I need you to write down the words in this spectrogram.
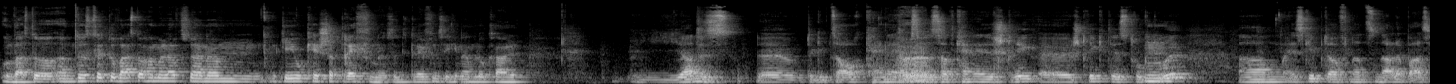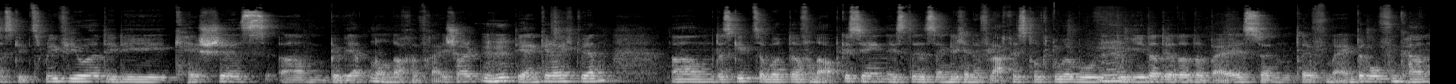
Und warst du, ähm, du hast gesagt, du warst auch einmal auf so einem Geocacher-Treffen, also die treffen sich in einem Lokal. Ja, das, da gibt es auch keine, also es hat keine strik, äh, strikte Struktur. Mhm. Ähm, es gibt auf nationaler Basis gibt's Reviewer, die die Caches ähm, bewerten und nachher freischalten, mhm. die eingereicht werden. Ähm, das gibt es, aber davon abgesehen ist es eigentlich eine flache Struktur, wo, mhm. wo jeder, der da dabei ist, sein Treffen einberufen kann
